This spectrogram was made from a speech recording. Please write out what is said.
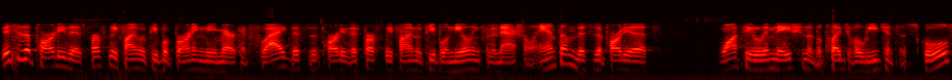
this is a party that is perfectly fine with people burning the American flag. This is a party that's perfectly fine with people kneeling for the national anthem. This is a party that wants the elimination of the Pledge of Allegiance in schools.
